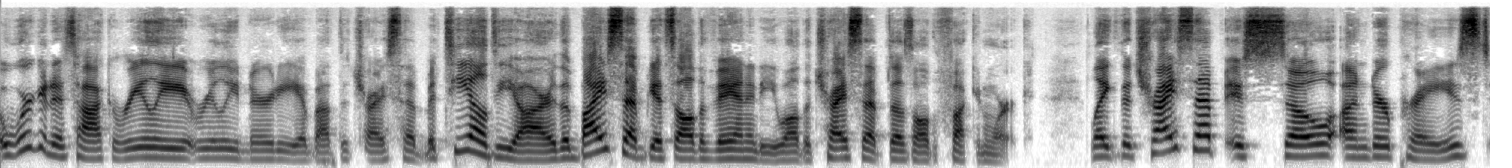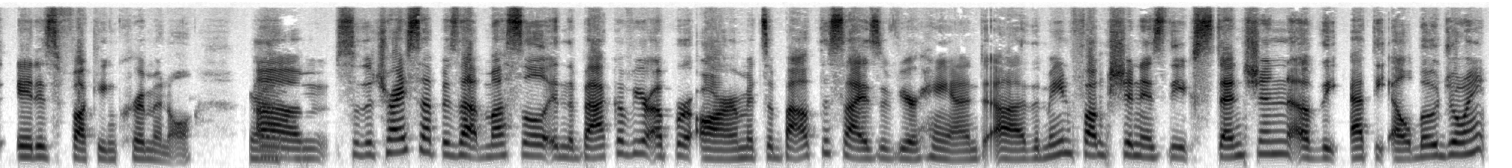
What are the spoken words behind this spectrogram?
we're going to talk really, really nerdy about the tricep, but TLDR, the bicep gets all the vanity while the tricep does all the fucking work. Like the tricep is so underpraised. It is fucking criminal. Yeah. Um, so the tricep is that muscle in the back of your upper arm. It's about the size of your hand. Uh, the main function is the extension of the at the elbow joint.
